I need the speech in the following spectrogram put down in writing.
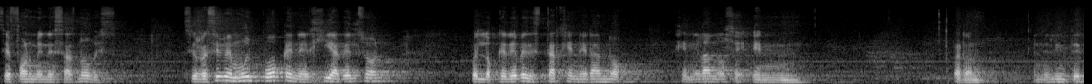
se formen esas nubes? Si recibe muy poca energía del Sol, pues lo que debe de estar generando, generándose en, perdón, en el,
